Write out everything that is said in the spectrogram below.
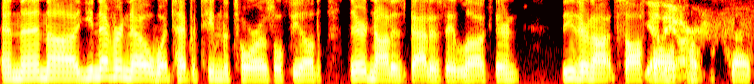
And then uh, you never know what type of team the Toros will field. They're not as bad as they look. They're these are not softball. Yeah, they are. opponents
